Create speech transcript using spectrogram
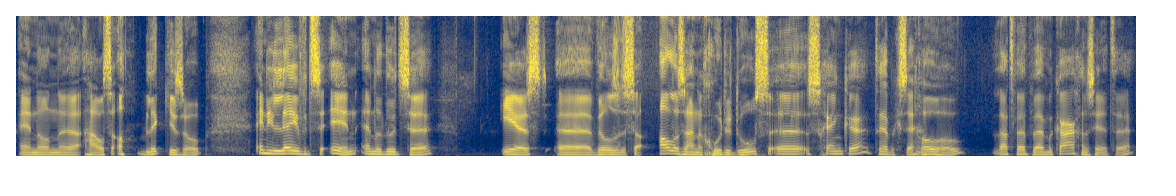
En dan eh, haalt ze alle blikjes op. En die levert ze in. En dan doet ze... Eerst eh wil ze dus alles aan een goede doel schenken. Toen heb ik gezegd, ho ho, laten we even bij elkaar gaan zitten.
